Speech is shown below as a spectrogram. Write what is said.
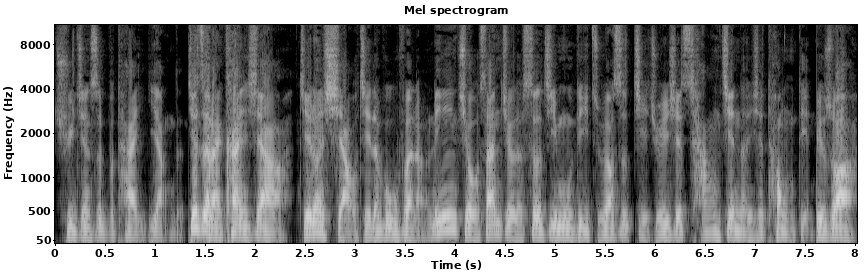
区间是不太一样的。接着来看一下结论小结的部分啊，零零九三九的设计目的主要是解决一些常见的一些痛点，比如说啊。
